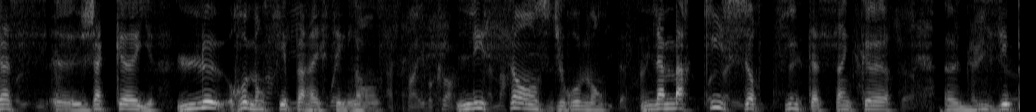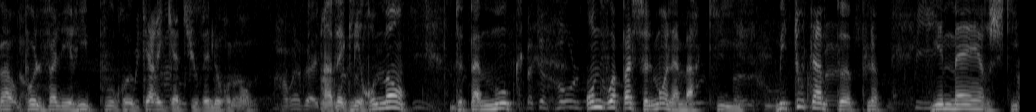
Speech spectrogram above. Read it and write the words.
euh, j'accueille le romancier par excellence, l'essence du roman, la marquise sortie à 5 heures euh, disait Paul Valéry pour euh, caricaturer le roman. Avec les romans de Pamuk, on ne voit pas seulement la marquise, mais tout un peuple qui émerge, qui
